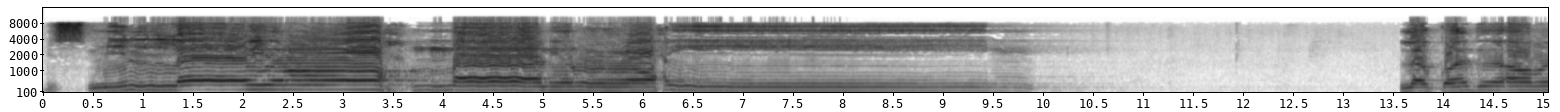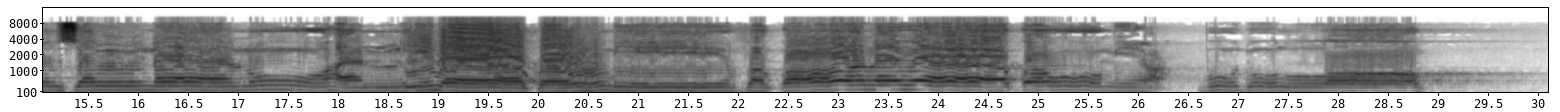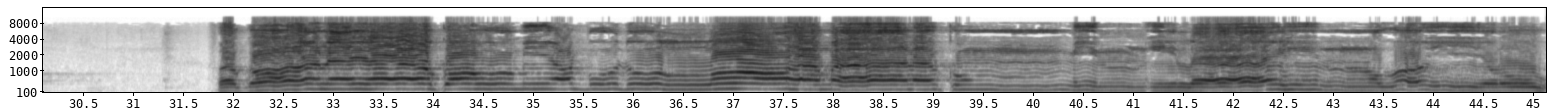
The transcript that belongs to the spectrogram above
بسم الله الرحمن الرحيم. لقد أرسلنا نوحا إلى قومي فقال يا قوم اعبدوا الله فقال يا قوم اعبدوا الله ما لكم من إله غيره.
